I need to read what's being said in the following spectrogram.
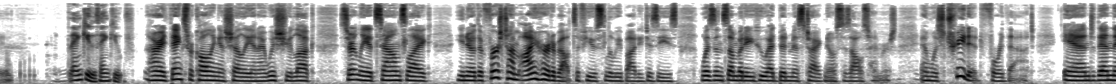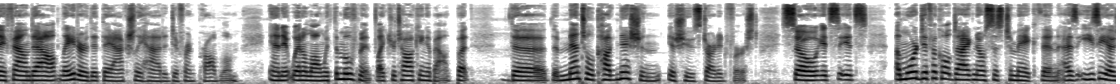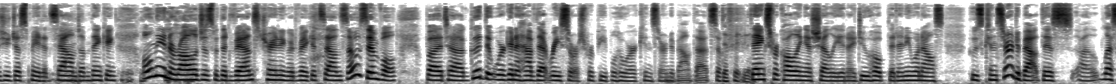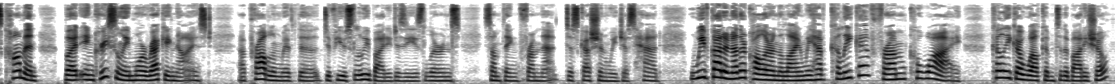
Thank you. Thank you. All right. Thanks for calling us, Shelley, and I wish you luck. Certainly, it sounds like, you know, the first time I heard about diffuse Lewy body disease was in somebody who had been misdiagnosed as Alzheimer's and was treated for that. And then they found out later that they actually had a different problem. And it went along with the movement, like you're talking about. But the the mental cognition issues started first. So it's it's a more difficult diagnosis to make than as easy as you just made it sound. I'm thinking only a neurologist with advanced training would make it sound so simple, but uh, good that we're going to have that resource for people who are concerned about that. So Definitely. thanks for calling us, Shelley, and I do hope that anyone else who's concerned about this uh, less common but increasingly more recognized uh, problem with the diffuse Lewy body disease learns something from that discussion we just had. We've got another caller on the line. We have Kalika from Kauai. Kalika, welcome to the Body Show.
